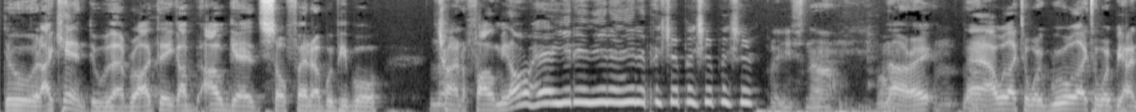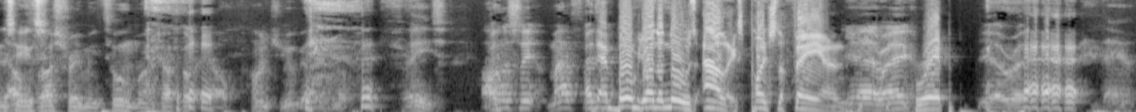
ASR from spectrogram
dude, I can't do that, bro. I think I'll, I'll get so fed up with people trying to follow me. Oh, hey, you didn't, you didn't, you didn't picture, picture, picture. Please, no. no. Nah, right? Nah, I would like to work. We would like to work behind the That'll scenes. frustrate me too much. I feel like I'll punch you guys in the face. Honestly, matter of fact. And then boom, you're on the news. Alex punch the fan. Yeah, right. Rip. Yeah, right. Damn.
